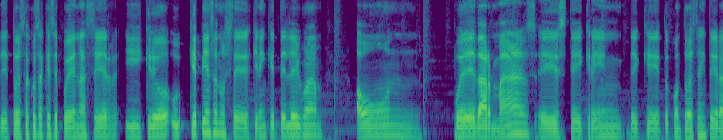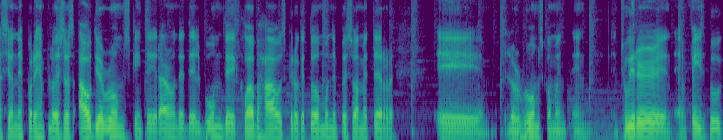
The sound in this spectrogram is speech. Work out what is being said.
de, todas estas cosas que se pueden hacer y creo, ¿qué piensan ustedes? ¿Quieren que Telegram aún puede dar más? Este, ¿Creen de que con todas estas integraciones, por ejemplo, esos audio rooms que integraron desde el boom de Clubhouse, creo que todo el mundo empezó a meter eh, los rooms como en, Twitter, en, Facebook,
